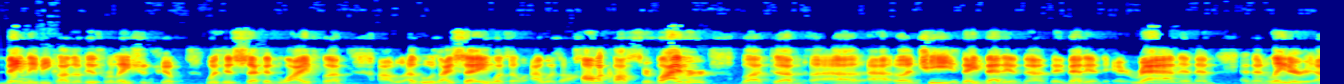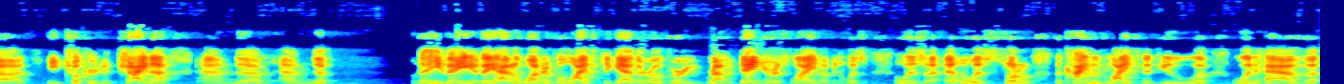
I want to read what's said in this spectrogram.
mainly because of his relationship with his second wife, uh, uh, who, as I say, was a, I was a Holocaust survivor, but um, uh, uh and she they met in uh, they met in Iran, and then and then later uh, he took her to China, and um, and they they they had a wonderful life together, a very rather dangerous life. I mean, it was it was uh, it was sort of the kind of life that you uh, would have, uh,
